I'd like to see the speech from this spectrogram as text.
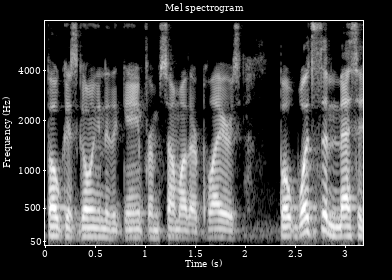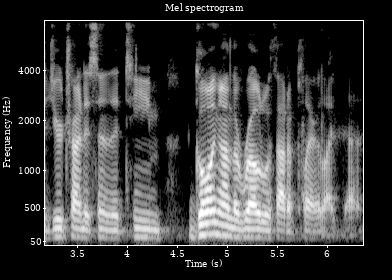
focus going into the game from some other players. But what's the message you're trying to send to the team going on the road without a player like that?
